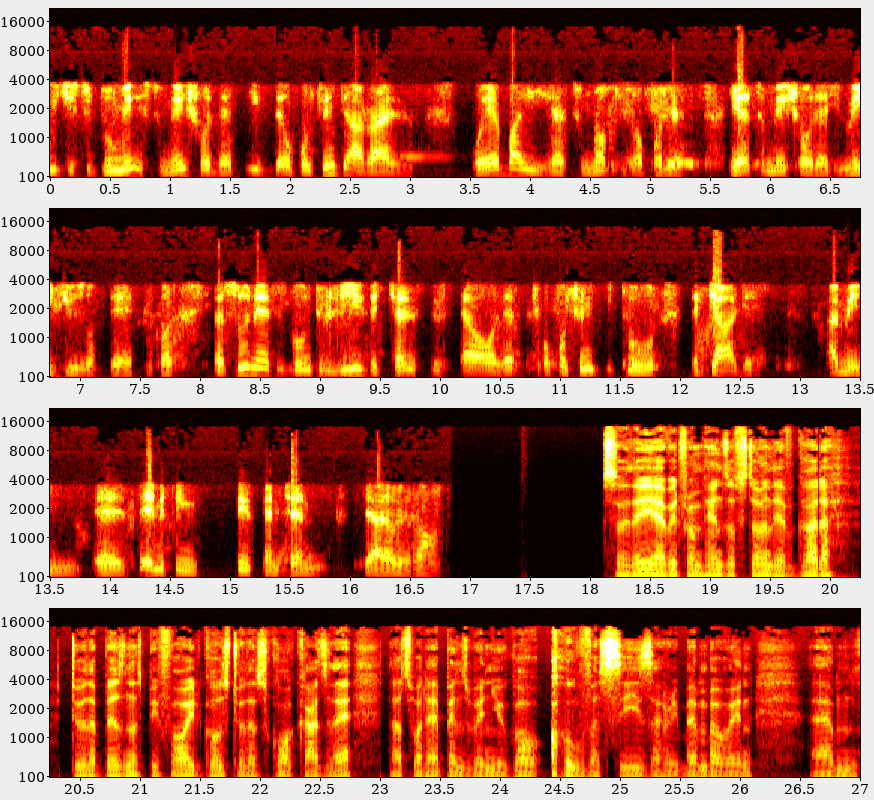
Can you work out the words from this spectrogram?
which is to do is to make sure that if the opportunity arises, whereby he has to knock his opponent, he has to make sure that he makes use of that. Because as soon as he's going to leave the chances uh, or that opportunity to the judges, I mean, uh, anything, things can turn the other way around. So there you have it from Hands of Stone. They've got a do the business before it goes to the scorecards there. That's what happens when you go overseas. I remember when um,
